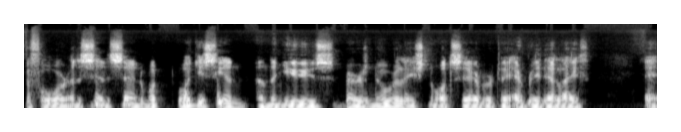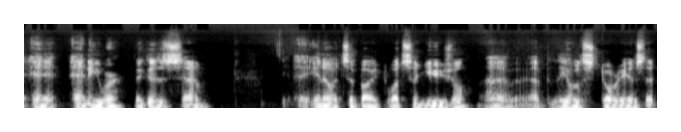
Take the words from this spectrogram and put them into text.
before and since then, what what you see in, in the news bears no relation whatsoever to everyday life uh, anywhere because um, you know it's about what's unusual. Uh, the old story is that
